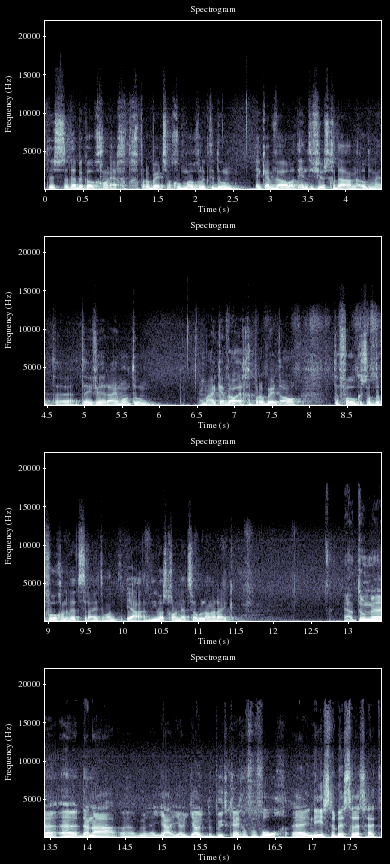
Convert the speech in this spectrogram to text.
Dus dat heb ik ook gewoon echt geprobeerd zo goed mogelijk te doen. Ik heb wel wat interviews gedaan, ook met eh, TV Rijnmond toen. Maar ik heb wel echt geprobeerd al te focussen op de volgende wedstrijd. Want ja, die was gewoon net zo belangrijk. Ja, toen eh, daarna, ja, jou- jouw debuut kreeg een vervolg. In de eerste de beste wedstrijd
